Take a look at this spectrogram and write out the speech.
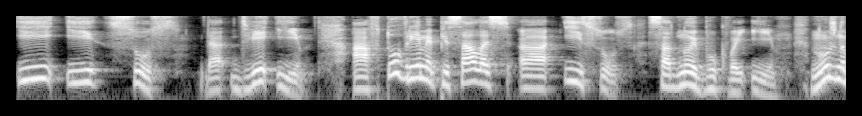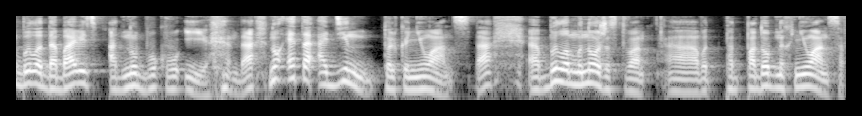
И Иисус да, две «и». А в то время писалось э, «Иисус» с одной буквой «и». Нужно было добавить одну букву «и», да. Но это один только нюанс, да. Э, было множество э, вот подобных нюансов.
